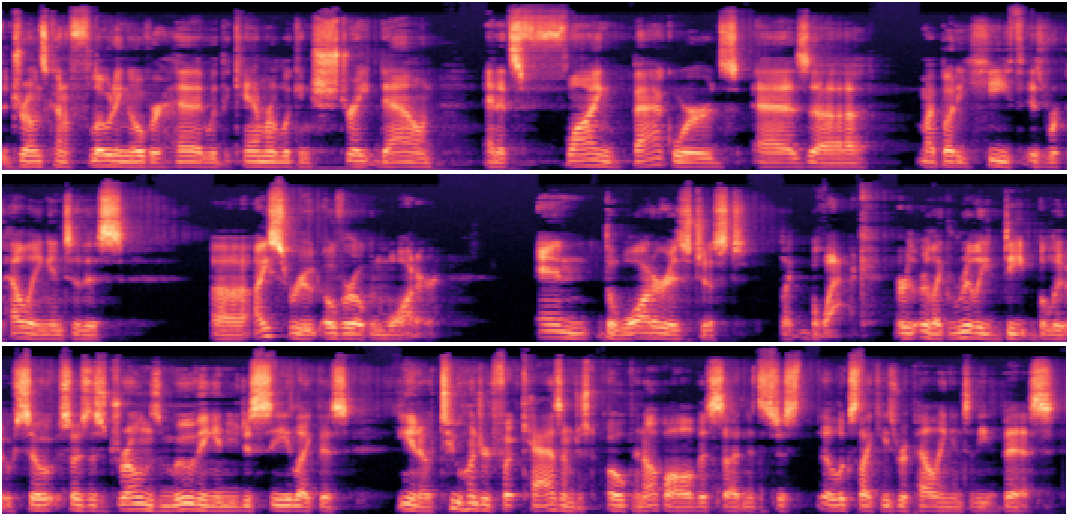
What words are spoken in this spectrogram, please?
the drone's kind of floating overhead with the camera looking straight down, and it's flying backwards as uh, my buddy Heath is rappelling into this uh, ice route over open water, and the water is just like black or, or like really deep blue. So so as this drone's moving, and you just see like this you know 200 foot chasm just open up all of a sudden. It's just it looks like he's rappelling into the abyss,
